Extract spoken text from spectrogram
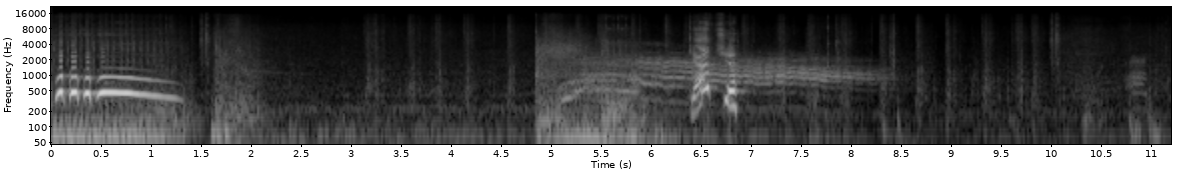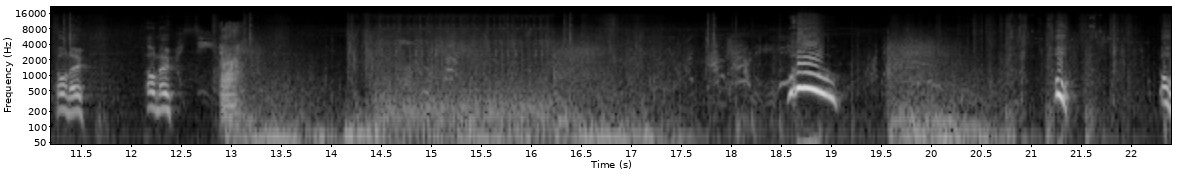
Woo-hoo-hoo-hoo! Gotcha! Oh no! Oh no! Woo! Oh! Oh,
